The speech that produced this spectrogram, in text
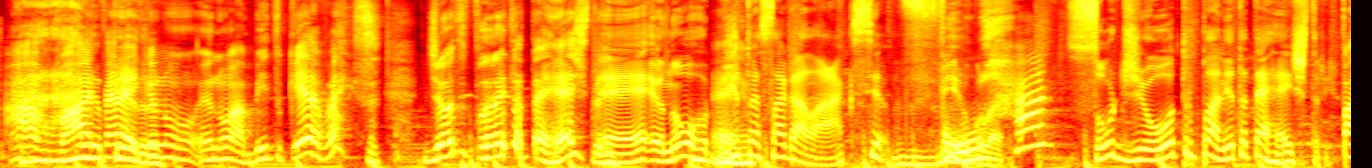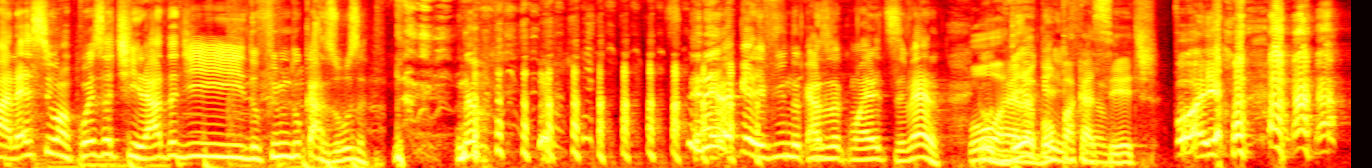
fraile. Rapaz, Caralho, peraí, que eu não, eu não habito o quê, rapaz? De outro planeta terrestre? É, eu não orbito essa galáxia, vírgula. Porra! Sou de outro planeta terrestre. Parece uma coisa tirada de, do filme do Cazuza. Não? Você lembra aquele filme do Cazuza com o Eric Severo? Porra, era bom pra filme. cacete. Pô, aí...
